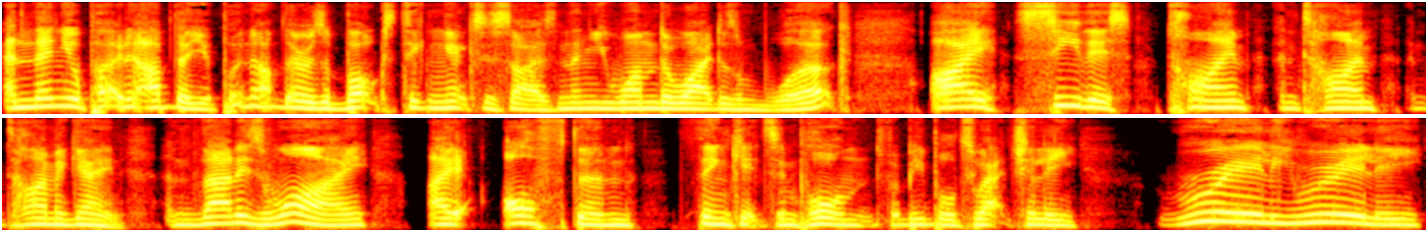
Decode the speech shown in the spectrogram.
and then you're putting it up there. You're putting it up there as a box ticking exercise and then you wonder why it doesn't work. I see this time and time and time again. And that is why I often think it's important for people to actually really, really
